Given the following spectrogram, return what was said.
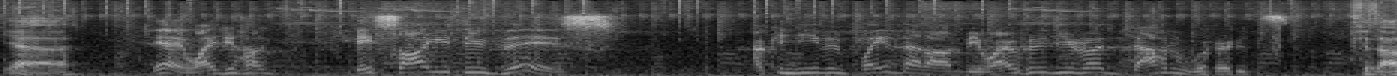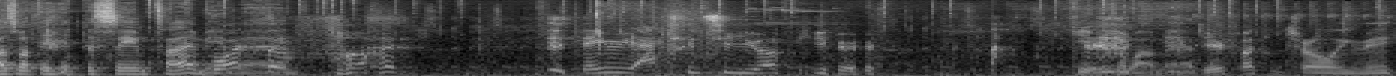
Yeah. Yeah, why'd you hug? They saw you through this. How can you even play that on me? Why would you run downwards? Because I was about to hit the same timing, what man. the fuck? They reacted to you up here. Kiwi, come on, man. You're fucking trolling me.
